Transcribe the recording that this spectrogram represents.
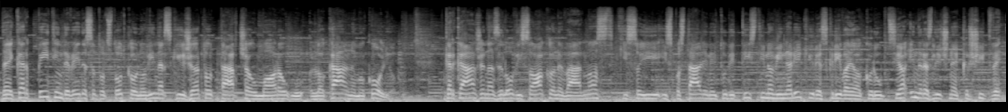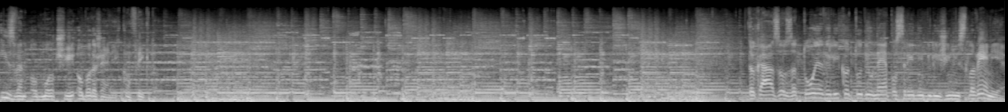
da je kar 95 odstotkov novinarskih žrtev tarča umorov v lokalnem okolju kar kaže na zelo visoko nevarnost, ki so ji izpostavljeni tudi tisti novinari, ki razkrivajo korupcijo in različne kršitve izven območij oboroženih konfliktov. Dokazov za to je veliko tudi v neposrednji bližini Slovenije.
